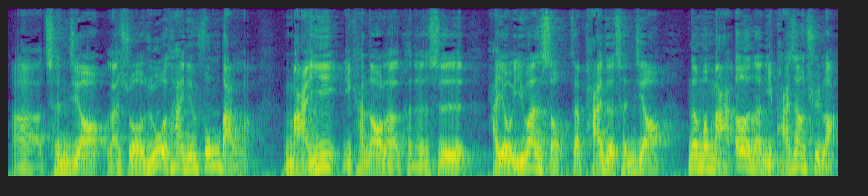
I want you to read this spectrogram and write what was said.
啊成交来说，如果它已经封板了。买一，你看到了，可能是还有一万手在排着成交。那么买二呢，你排上去了，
